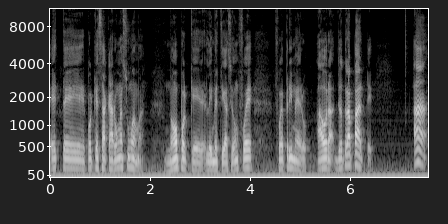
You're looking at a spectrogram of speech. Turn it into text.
este, porque sacaron a su mamá. No, porque la investigación fue, fue primero. Ahora, de otra parte, ah,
